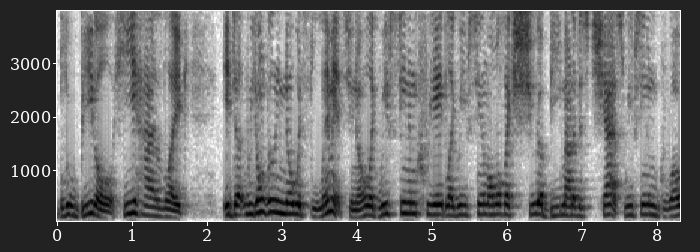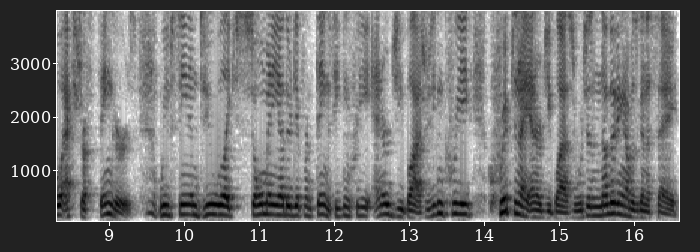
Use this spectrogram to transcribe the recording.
Blue Beetle, he has like it do, we don't really know its limits, you know? Like we've seen him create like we've seen him almost like shoot a beam out of his chest. We've seen him grow extra fingers. We've seen him do like so many other different things. He can create energy blasters. He can create kryptonite energy blasters, which is another thing I was going to say.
